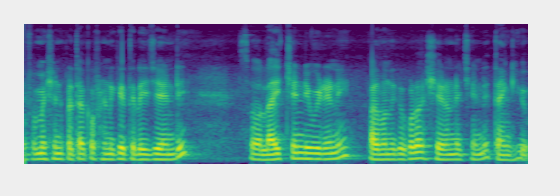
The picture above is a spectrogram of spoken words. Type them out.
ఇన్ఫర్మేషన్ ప్రతి ఒక్క ఫ్రెండ్కి తెలియజేయండి. సో లైక్ చేయండి వీడియోని. పది మందికి కూడా షేర్ అనేది చేయండి. థ్యాంక్ యూ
